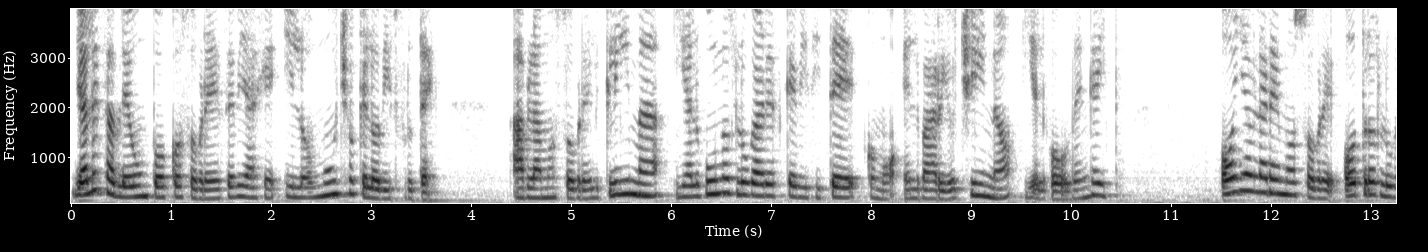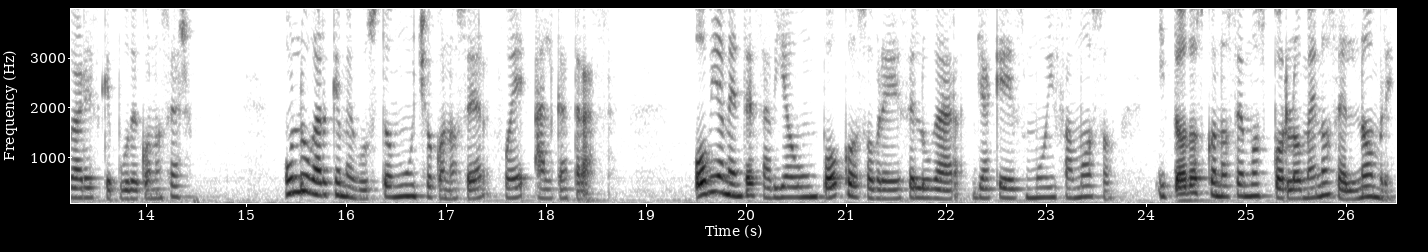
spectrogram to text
Ya les hablé un poco sobre ese viaje y lo mucho que lo disfruté. Hablamos sobre el clima y algunos lugares que visité como el barrio chino y el Golden Gate. Hoy hablaremos sobre otros lugares que pude conocer. Un lugar que me gustó mucho conocer fue Alcatraz. Obviamente sabía un poco sobre ese lugar ya que es muy famoso y todos conocemos por lo menos el nombre,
